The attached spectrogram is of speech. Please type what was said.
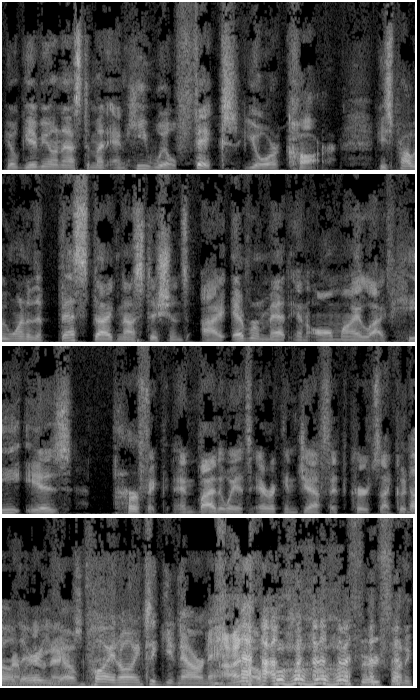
he'll give you an estimate, and he will fix your car. He's probably one of the best diagnosticians I ever met in all my life. He is perfect. And by the way, it's Eric and Jeff at Kurtz. I couldn't Oh, remember there you go. Boy, it only took you an hour and a half. I know. Very funny.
